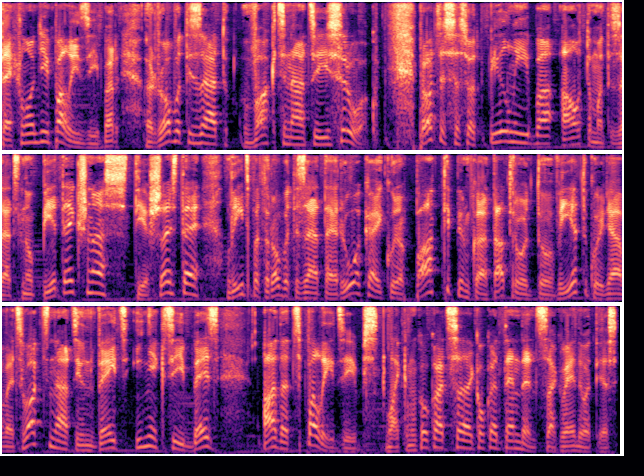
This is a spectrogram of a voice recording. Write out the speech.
tehnoloģiju palīdzību, ar robotizētu vakcinācijas roku. Process esot pilnībā automatizēts no pieteikšanās tiešsaistē līdz pat robotizētai rokai, kura pati pirmkārt atrod to vietu, kur ir jāveic vakcinācija un veic injekciju bez adatas palīdzības. Laikam kaut, kāds, kaut kāda tendence sāk veidoties.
